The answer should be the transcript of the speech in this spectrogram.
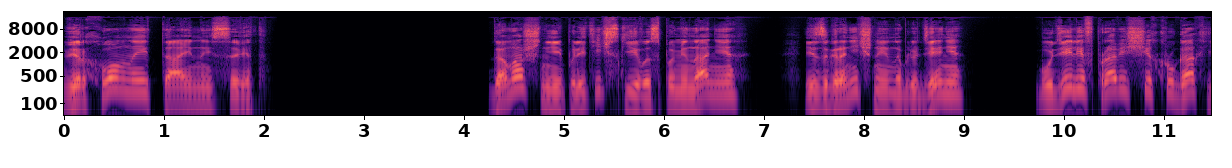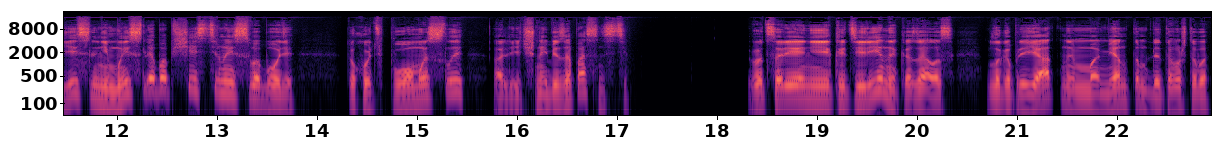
Верховный тайный совет Домашние политические воспоминания и заграничные наблюдения будили в правящих кругах, если не мысль об общественной свободе, то хоть помыслы о личной безопасности. Воцарение Екатерины казалось благоприятным моментом для того, чтобы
